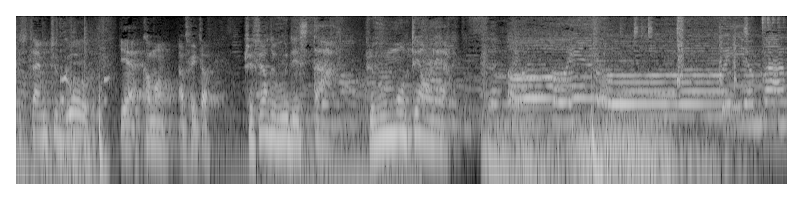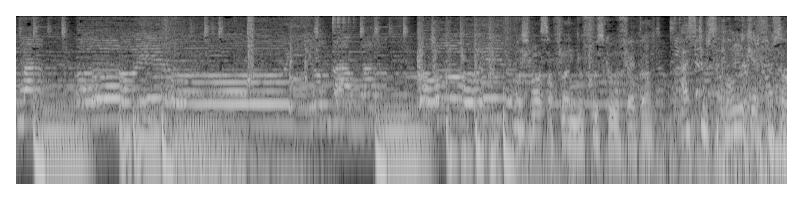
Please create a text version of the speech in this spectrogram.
it's time to go. Yeah, come on, à plus tard. Je vais faire de vous des stars. Je vais vous monter en l'air. Franchement, ça flingue de fou ce que vous faites. Hein. Ah, c'est pour nous qu'elles font ça.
